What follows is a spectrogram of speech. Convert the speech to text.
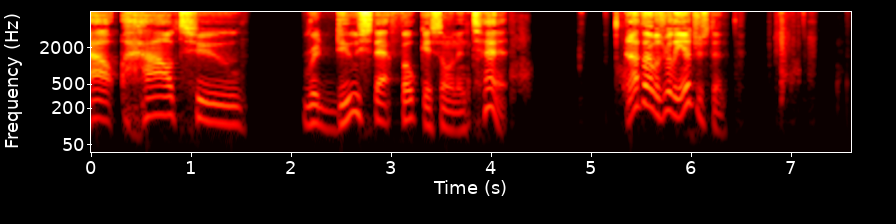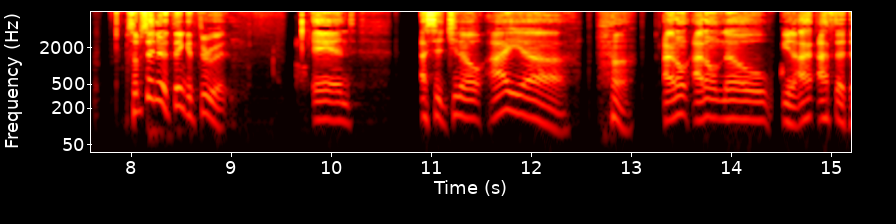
out how to reduce that focus on intent. And I thought it was really interesting. So I'm sitting there thinking through it. And I said, you know, I uh huh. I don't I don't know, you know, I, I have to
